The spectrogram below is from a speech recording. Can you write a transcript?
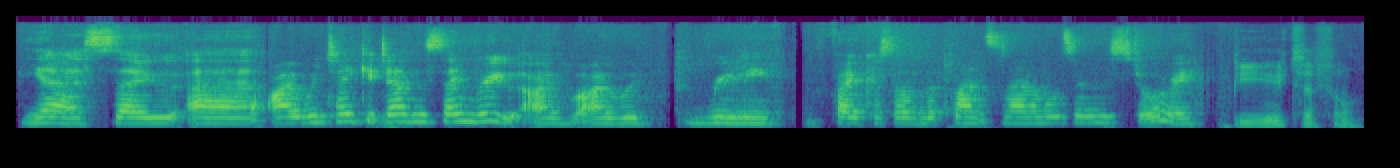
Yeah, so uh, I would take it down the same route. I, I would really focus on the plants and animals in the story. Beautiful.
